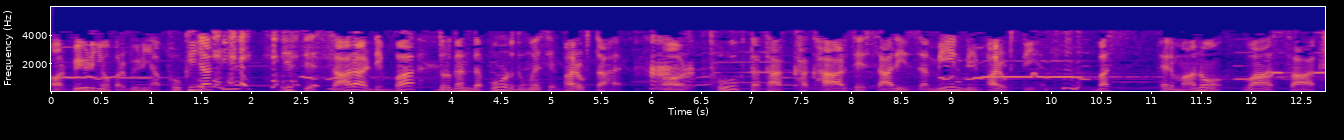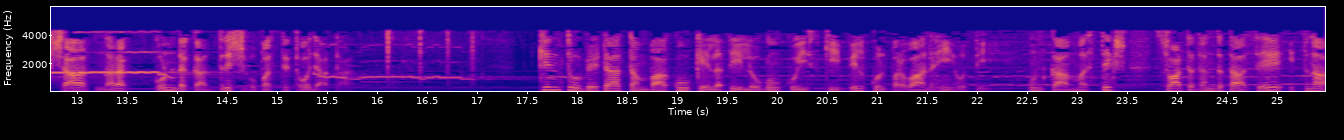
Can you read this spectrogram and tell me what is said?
और बीड़ियों पर बीड़ियाँ फूकी जाती हैं जिससे सारा डिब्बा दुर्गंधपूर्ण धुएँ से भर उठता है हाँ। और थूक तथा खखार से सारी ज़मीन भी भर उठती है। बस फिर मानो वहाँ साक्षात नरक कुंड का दृश्य उपस्थित हो जाता। किंतु बेटा तंबाकू के लती लोगों को इसकी बिल्कुल परवाह नहीं होती। उनका मस्तिष्क स्वार्थधंधता से इतना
